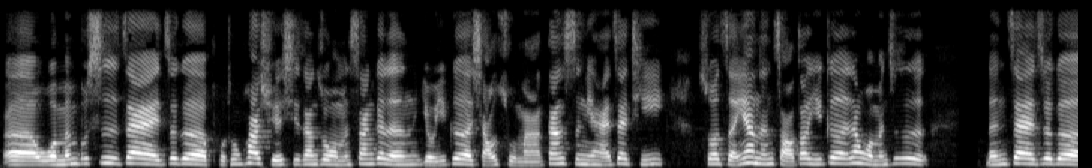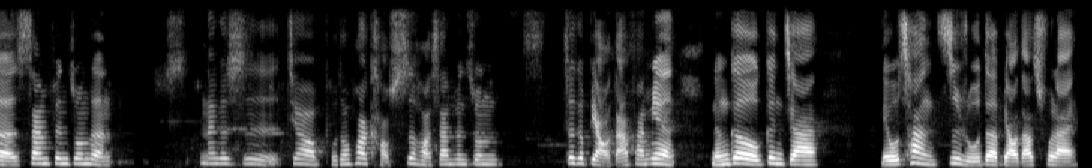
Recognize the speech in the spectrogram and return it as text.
呃，我们不是在这个普通话学习当中，我们三个人有一个小组嘛。当时你还在提说怎样能找到一个让我们就是能在这个三分钟的，那个是叫普通话考试哈，三分钟这个表达方面能够更加流畅自如的表达出来。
